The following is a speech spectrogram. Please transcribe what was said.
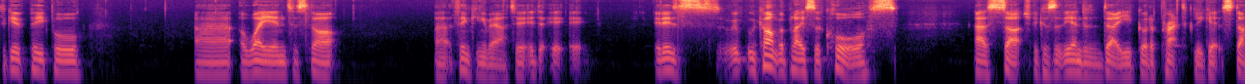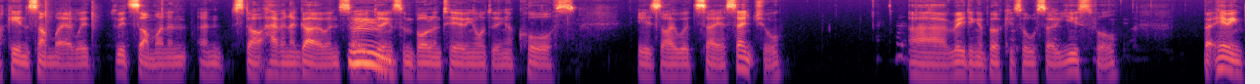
to give people uh, a way in to start uh, thinking about it. It, it, it it is we- we can't replace a course as such because at the end of the day you've got to practically get stuck in somewhere with with someone and and start having a go. And so doing some volunteering or doing a course is i would say essential. Uh, reading a book is also useful. But hearing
